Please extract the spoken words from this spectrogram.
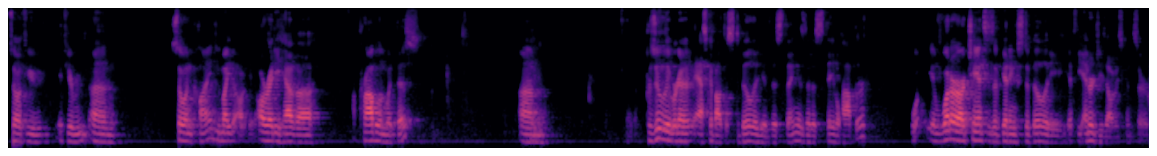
So if you if you're um, so inclined, you might already have a, a problem with this. Um, presumably we're going to ask about the stability of this thing. Is it a stable hopper? What are our chances of getting stability if the energy is always conserved?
